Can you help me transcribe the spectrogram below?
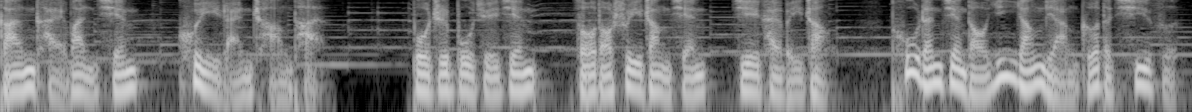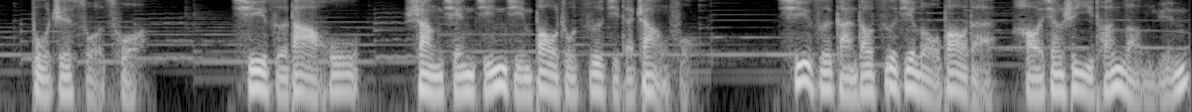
感慨万千，喟然长叹。不知不觉间，走到睡帐前，揭开帷帐。突然见到阴阳两隔的妻子，不知所措。妻子大呼，上前紧紧抱住自己的丈夫。妻子感到自己搂抱的好像是一团冷云，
